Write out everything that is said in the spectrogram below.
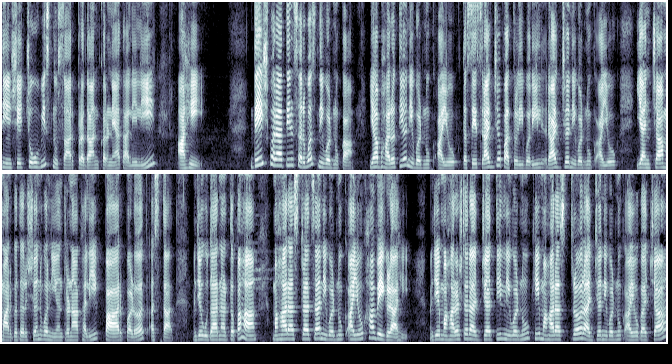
तीनशे चोवीसनुसार प्रदान करण्यात आलेली आहे. देशभरातील सर्वच निवडणुका या भारतीय निवडणूक आयोग तसेच राज्य पातळीवरील राज्य निवडणूक आयोग यांच्या मार्गदर्शन व नियंत्रणाखाली पार पडत असतात. म्हणजे उदाहरणार्थ पहा महाराष्ट्राचा निवडणूक आयोग हा वेगळा आहे. म्हणजे महाराष्ट्र राज्यातील निवडणूक ही महाराष्ट्र राज्य निवडणूक आयोगाच्या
